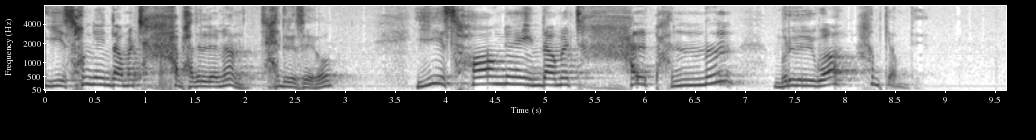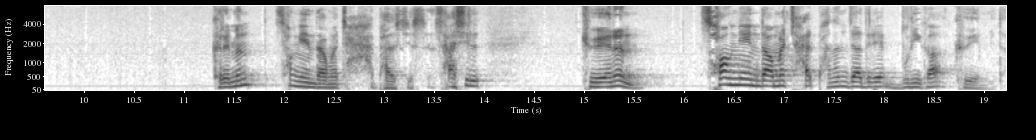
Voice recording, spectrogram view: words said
이 성령의 인담을 잘 받으려면 잘 들으세요. 이 성령의 인담을 잘 받는 무리들과 함께 하면 돼요. 그러면 성령 인담을 잘 받을 수 있어요. 사실 교회는 성령 인담을 잘 받는 자들의 무리가 교회입니다.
